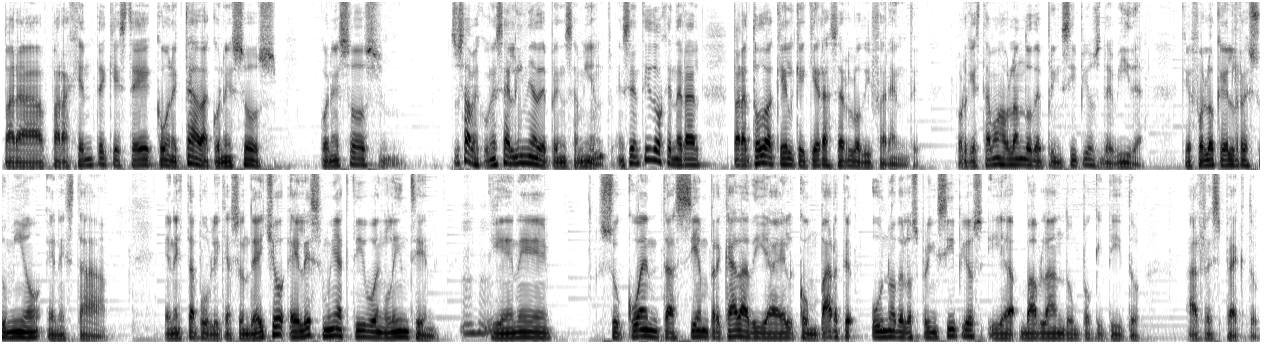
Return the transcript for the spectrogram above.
para, para gente que esté conectada con esos, con esos, tú sabes, con esa línea de pensamiento. En sentido general, para todo aquel que quiera hacerlo diferente. Porque estamos hablando de principios de vida, que fue lo que él resumió en esta, en esta publicación. De hecho, él es muy activo en LinkedIn. Tiene su cuenta siempre, cada día, él comparte uno de los principios y va hablando un poquitito al respecto.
